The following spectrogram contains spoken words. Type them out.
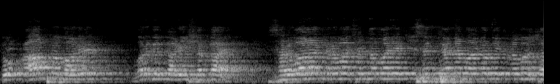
તો આ પ્રમાણે વર્ગ કાઢી શકાય. સરવાળા કરવા છે તમારે એકની સંખ્યાના માનો કે ક્રમશઃ.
